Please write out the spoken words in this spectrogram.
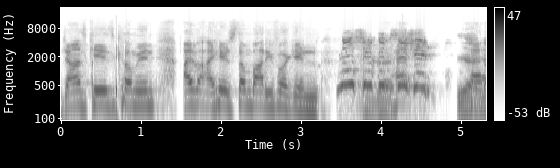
John's kids coming. I I hear somebody fucking no circumcision. Yeah, ha-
